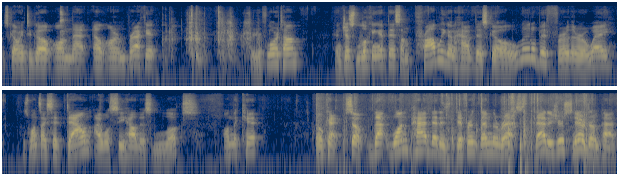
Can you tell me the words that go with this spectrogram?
is going to go on that L-arm bracket for your floor tom. And just looking at this, I'm probably gonna have this go a little bit further away. Because once I sit down, I will see how this looks on the kit. Okay, so that one pad that is different than the rest, that is your snare drum pad.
